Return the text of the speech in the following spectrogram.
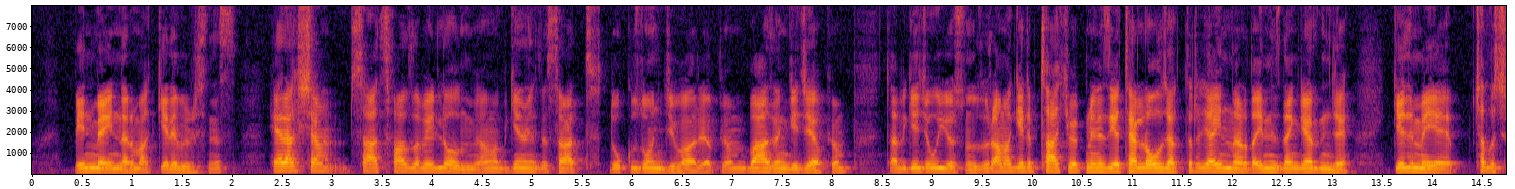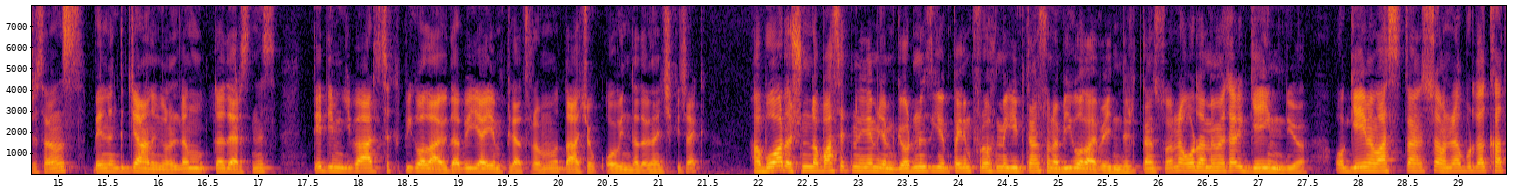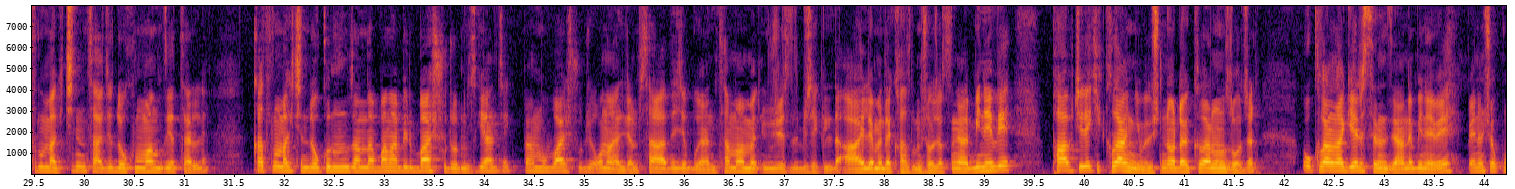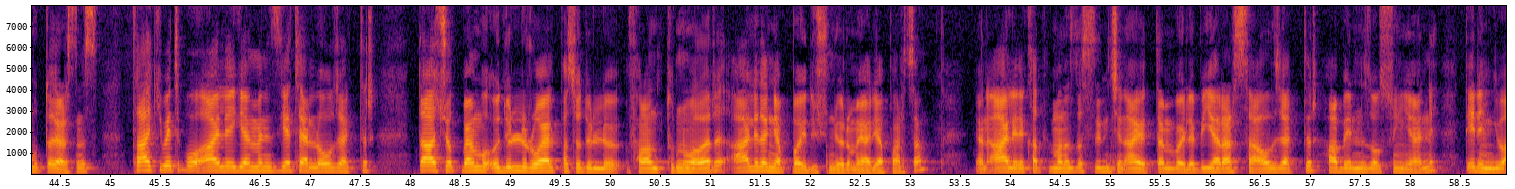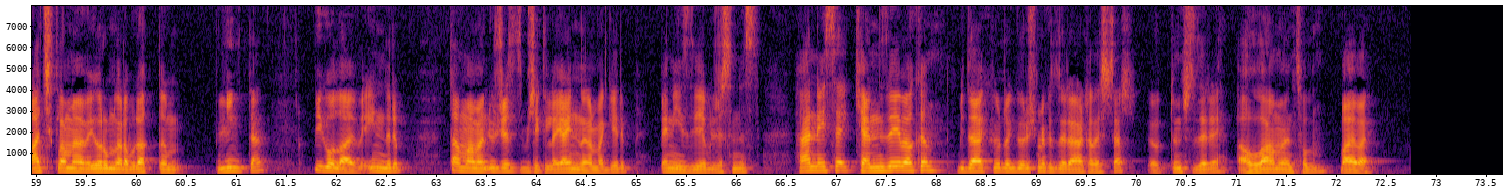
benim yayınlarıma gelebilirsiniz. Her akşam saat fazla belli olmuyor ama genelde saat 9-10 civarı yapıyorum. Bazen gece yapıyorum. Tabii gece uyuyorsunuzdur ama gelip takip etmeniz yeterli olacaktır. Yayınlarda elinizden geldiğince gelmeye çalışırsanız beni canı gönülden mutlu edersiniz. Dediğim gibi artık Bigo Live'da bir yayın platformu daha çok oyunda da öne çıkacak. Ha bu arada şunu da bahsetmeni demeyeceğim. Gördüğünüz gibi benim profilime girdikten sonra Bigo Live'e indirdikten sonra orada Mehmet Ali Game diyor. O game'e bastıktan sonra burada katılmak için sadece dokunmanız yeterli. Katılmak için dokunduğunuzdan da bana bir başvurunuz gelecek. Ben bu başvuruyu onaylayacağım. Sadece bu yani tamamen ücretsiz bir şekilde aileme de katılmış olacaksın. Yani bir nevi PUBG'deki klan gibi düşünün. Orada bir klanımız olacak. O klana gelirseniz yani bir nevi beni çok mutlu edersiniz. Takip edip o aileye gelmeniz yeterli olacaktır. Daha çok ben bu ödüllü Royal Pass ödüllü falan turnuvaları aileden yapmayı düşünüyorum eğer yaparsam. Yani aileye katılmanız da sizin için ayetten böyle bir yarar sağlayacaktır. Haberiniz olsun yani. Dediğim gibi açıklamaya ve yorumlara bıraktığım linkten Bigo Live'ı indirip tamamen ücretsiz bir şekilde yayınlarıma gelip beni izleyebilirsiniz. Her neyse kendinize iyi bakın. Bir dahaki videoda görüşmek üzere arkadaşlar. Öptüm sizleri. Allah'a emanet olun. Bay bay.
